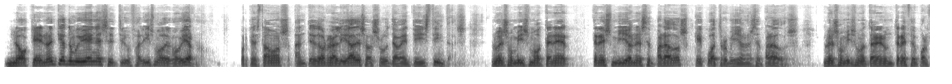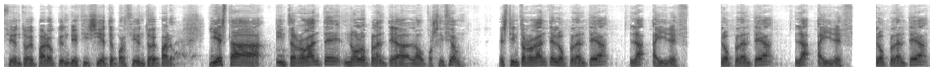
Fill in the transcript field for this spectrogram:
Lo que no entiendo muy bien es el triunfalismo del gobierno, porque estamos ante dos realidades absolutamente distintas. No es lo mismo tener tres millones de parados que cuatro millones de parados. No es lo mismo tener un 13% de paro que un 17% de paro. Y esta interrogante no lo plantea la oposición. Este interrogante lo plantea la AIREF. Lo plantea la AIREF. Lo plantea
